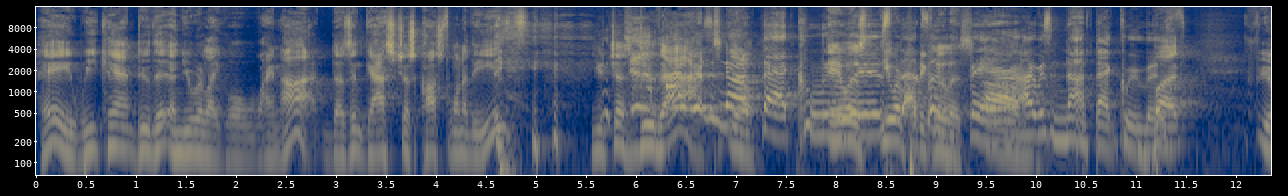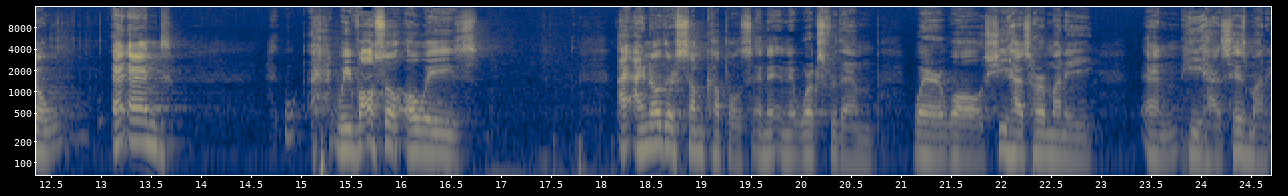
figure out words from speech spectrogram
hey, we can't do this. And you were like, well, why not? Doesn't gas just cost one of these? you just do that. I was you not know? that clueless. It was- you were pretty That's clueless. unfair. Um, I was not that clueless. but you know a- and we've also always I, I know there's some couples and it, and it works for them where well she has her money and he has his money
